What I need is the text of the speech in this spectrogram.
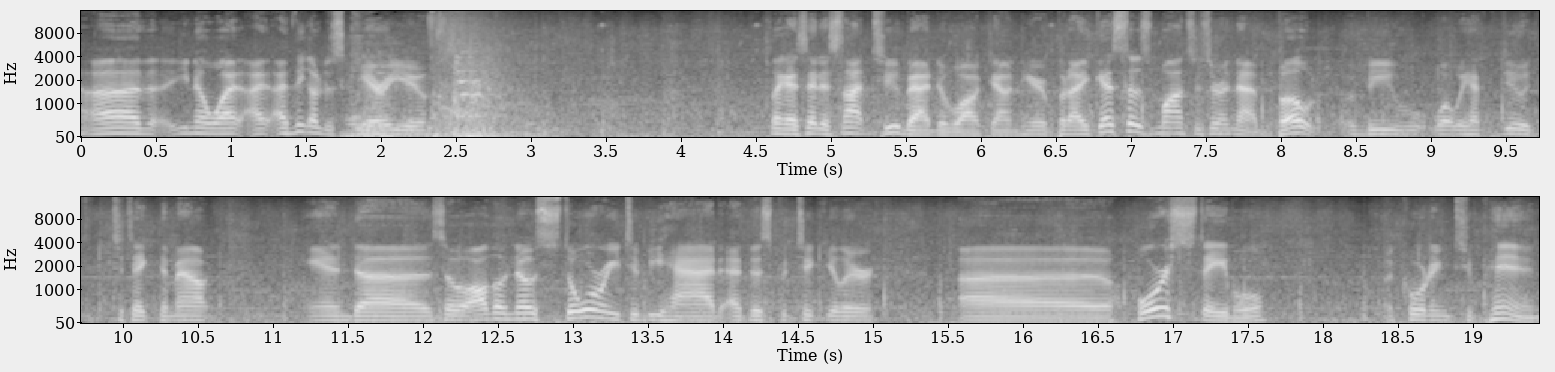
Uh, you know what? I, I think I'll just carry you. Like I said, it's not too bad to walk down here, but I guess those monsters are in that boat. Would be what we have to do to take them out. And uh, so, although no story to be had at this particular uh, horse stable, according to Penn,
